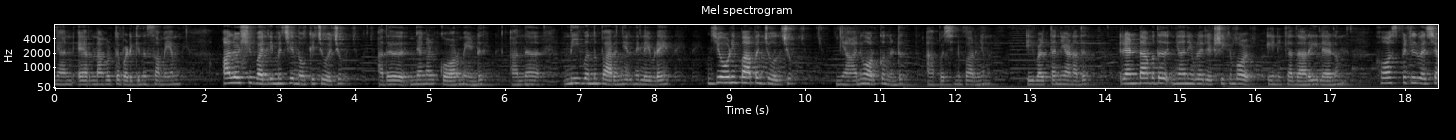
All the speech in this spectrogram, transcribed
ഞാൻ എറണാകുളത്ത് പഠിക്കുന്ന സമയം. ആലോചി വല്യമ്മച്ചി നോക്കി ചോദിച്ചു അത് ഞങ്ങൾക്ക് ഓർമ്മയുണ്ട്. അന്ന് നീ വന്ന് പറഞ്ഞിരുന്നില്ല ഇവിടെ? ജോണി പാപ്പൻ ചോദിച്ചു ഞാനും ഓർക്കുന്നുണ്ട്. അപ്പച്ചനും പറഞ്ഞു ഇവൾ തന്നെയാണത്. രണ്ടാമത് ഞാൻ ഇവളെ രക്ഷിക്കുമ്പോൾ എനിക്കത് അറിയില്ലായിരുന്നു. ഹോസ്പിറ്റലിൽ വെച്ച്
